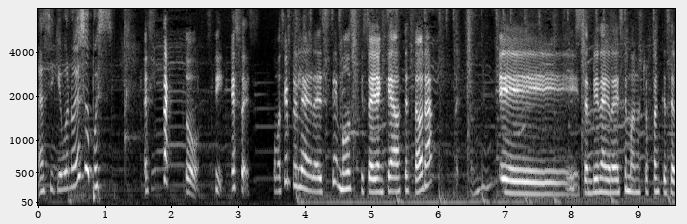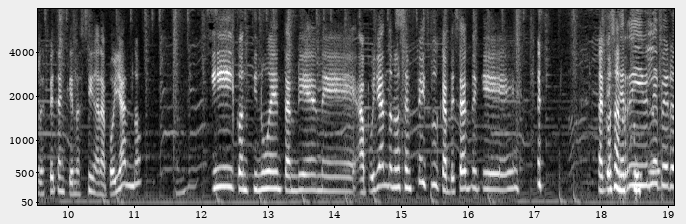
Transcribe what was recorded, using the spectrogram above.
así que bueno, eso pues... Exacto, sí, eso es. Como siempre, le agradecemos que se hayan quedado hasta esta hora. Eh, también agradecemos a nuestros fans que se respetan, que nos sigan apoyando y continúen también eh, apoyándonos en Facebook, a pesar de que la Es cosa no terrible, pero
